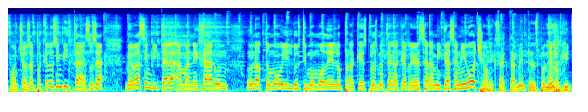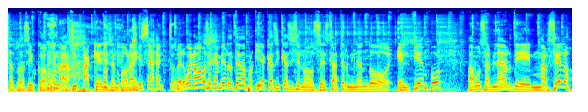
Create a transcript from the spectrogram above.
Poncho. O sea, ¿para qué los invitas? O sea, me vas a invitar a, manejar un, un, automóvil de último modelo para que después me tenga que regresar a mi casa en mi bocho. Exactamente, después me lo quitas, pues así como, así para qué dicen por ahí. Exacto. Pero bueno, vamos a cambiar de tema porque ya casi casi se nos está terminando el tiempo. Vamos a hablar de Marcelo,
